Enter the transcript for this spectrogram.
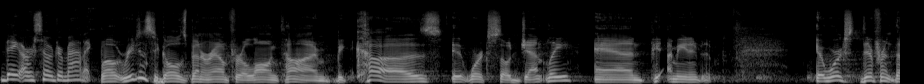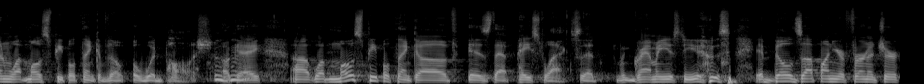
they are so dramatic. Well, Regency Gold's been around for a long time because it works so gently and I mean, it works different than what most people think of a, wood polish, mm -hmm. okay? Uh, what most people think of is that paste wax that grandma used to use. It builds up on your furniture.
